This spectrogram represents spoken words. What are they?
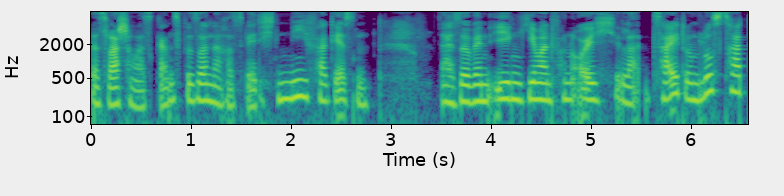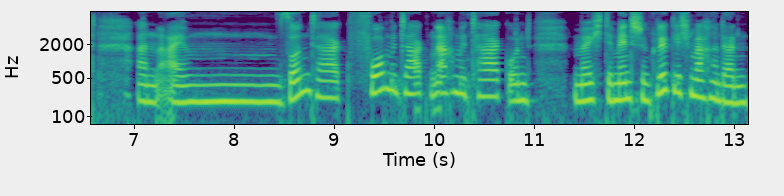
das war schon was ganz Besonderes. Werde ich nie vergessen. Also wenn irgendjemand von euch Zeit und Lust hat an einem Sonntag, Vormittag, Nachmittag und möchte Menschen glücklich machen, dann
